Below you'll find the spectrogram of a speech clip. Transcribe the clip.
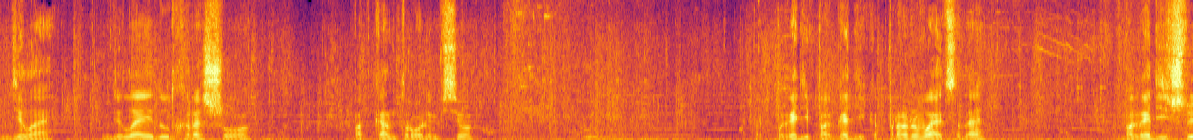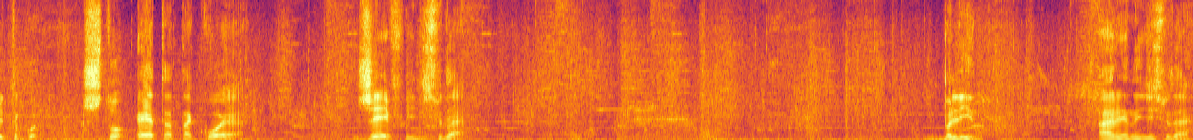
дела? Дела идут хорошо. Под контролем все. Так, погоди, погоди-ка, прорываются, да? Погоди, что это такое? Что это такое? Джейф, иди сюда. Блин. Арен, иди сюда.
